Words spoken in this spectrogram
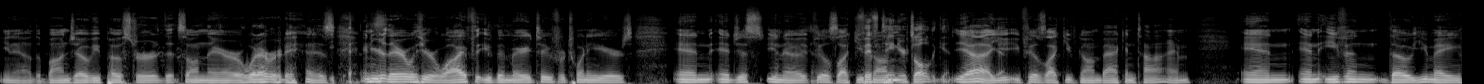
you know the Bon Jovi poster that's on there or whatever it is and you're there with your wife that you've been married to for 20 years and it just you know it feels like you've 15 gone, years old again. yeah, You, it feels like you've gone back in time and and even though you may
